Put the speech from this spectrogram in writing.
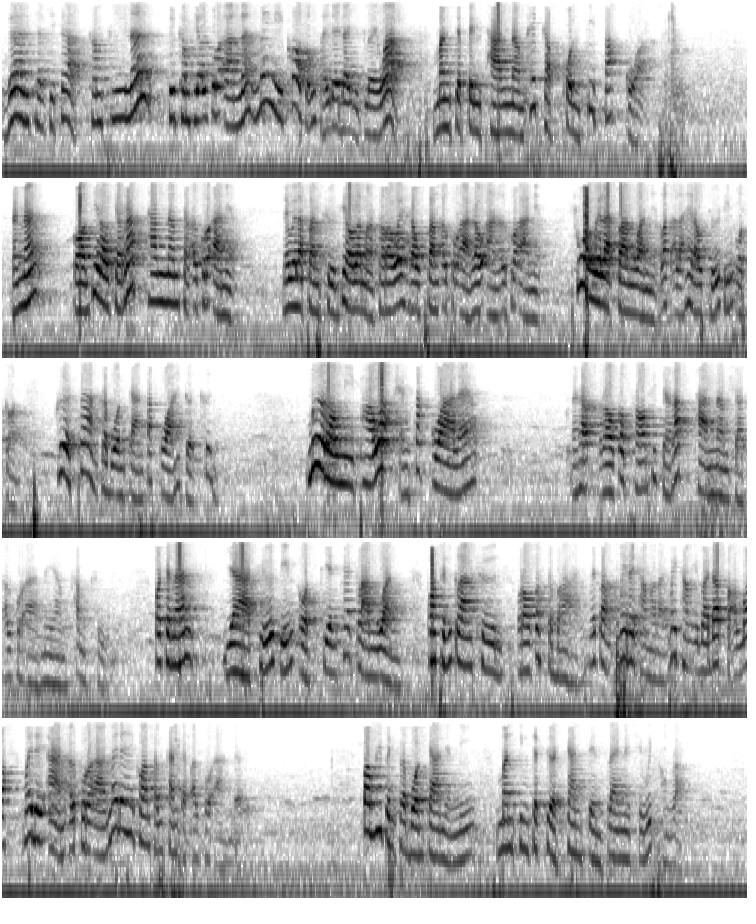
ذلك الكتاب คำพีนั้นคือคำพีอัลกุรอานนั้น ไม่มีข้อสงสัยใด ๆ อีกเลยว่า มันจะเป็นทางนำให้กับคนที่ตักกว่า ดังนั้นก่อนที่เราจะรับทางนำจากอัลกุรอานเนี่ย ในเวลากลางคืนที่เราละหมาดตะเราเวเราฟังอัลกุรอานเราอ่านอัลกุรอานเนี่ยช่วงเวลากลางวันเนี่ยรักอะไรให้เราถือศีลอดก่อน เพื่อสร้างกระบวนการตักวาให้เกิดขึ้น เมื่อเรามีภาวะแห่งตักวาแล้ว นะครับ เราก็พร้อมที่จะรับทางนำจากอัลกุรอานในยามค่ำคืน เพราะฉะนั้นอย่าถือศีลอดเพียงแค่กลางวัน พอถึงกลางคืนเราก็สบาย ไม่ต้องไม่ได้ทำอะไร ไม่ทำอิบาดัตต่อ Allah ไม่ได้อ่านอัลกุรอาน ไม่ได้ให้ความสำคัญกับอัลกุรอานเลยต้องให้เป็นกระบวนการอย่างนี้ มันจึงจะเกิดการเปลี่ยนแปลงในชีวิตของเรา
